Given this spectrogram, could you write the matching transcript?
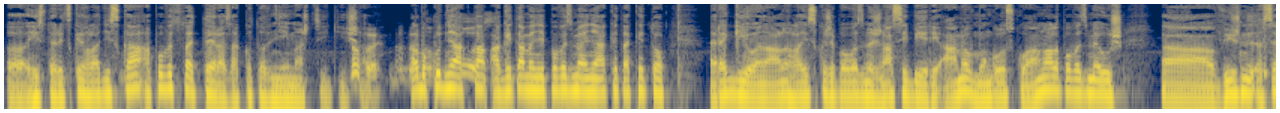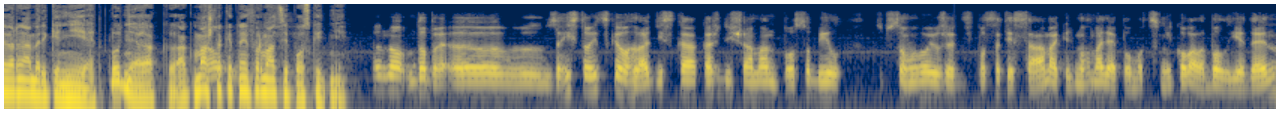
uh, historického hľadiska a povedz to aj teraz, ako to vnímaš, cítiš. Dobre. dobre Alebo no, kľudne, ak, tam, ak je tam povedzme aj nejaké takéto regionálne hľadisko, že povedzme, že na Sibíri áno, v Mongolsku áno, ale povedzme už uh, v, Južne, v Severnej Amerike nie. Kľudne, ak, ak máš no, takéto informácie, poskytni. No dobre, e, z historického hľadiska každý šaman pôsobil, som hovoril, že v podstate sám, aj keď mohol mať aj pomocníkov, ale bol jeden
